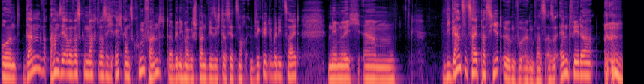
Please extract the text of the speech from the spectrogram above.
Und dann haben sie aber was gemacht, was ich echt ganz cool fand. Da bin ich mal gespannt, wie sich das jetzt noch entwickelt über die Zeit. Nämlich, ähm, die ganze Zeit passiert irgendwo irgendwas. Also entweder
